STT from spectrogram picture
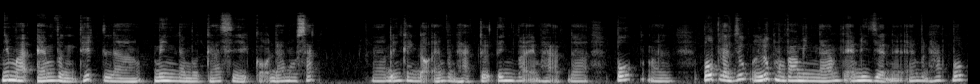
nhưng mà em vẫn thích là mình là một ca sĩ có đa màu sắc à, bên cạnh đó em vẫn hát trữ tinh và em hát uh, pop mà pop là lúc lúc mà vào miền Nam thì em đi diễn em vẫn hát pop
